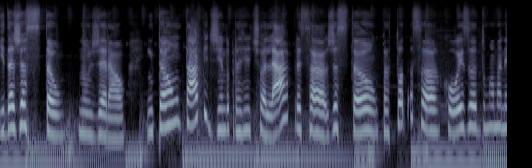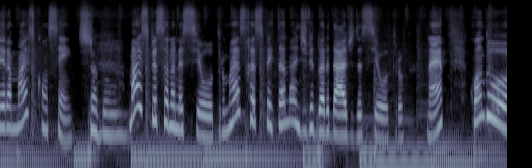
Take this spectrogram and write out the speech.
e da gestão no geral. Então, tá pedindo para a gente olhar para essa gestão, para toda essa coisa de uma maneira mais consciente. Tá bom. Mais pensando nesse outro, mais respeitando a individualidade desse outro. Né? Quando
